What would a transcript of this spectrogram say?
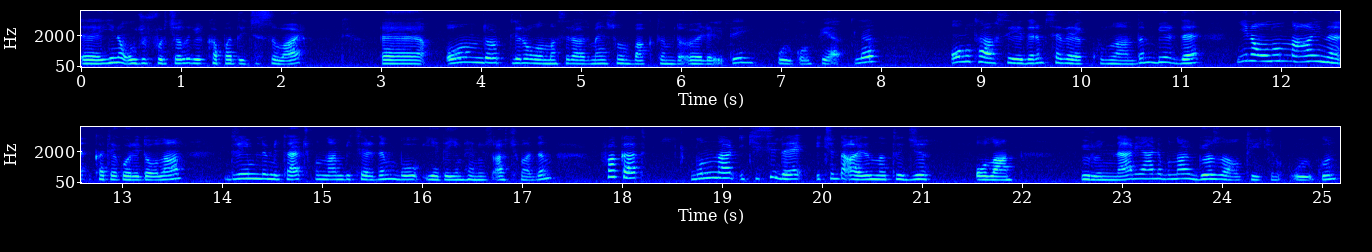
e, yine ucu fırçalı bir kapatıcısı var. E, 14 lira olması lazım. En son baktığımda öyleydi. Uygun fiyatlı. Onu tavsiye ederim. Severek kullandım. Bir de yine onunla aynı kategoride olan Dream Lumitouch. Bundan bitirdim. Bu yedeğim henüz açmadım. Fakat bunlar ikisi de içinde aydınlatıcı olan ürünler. Yani bunlar gözaltı için uygun.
